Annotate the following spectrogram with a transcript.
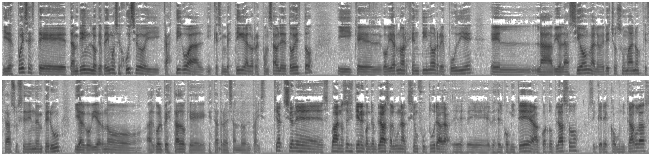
Y después, este, también lo que pedimos es juicio y castigo al, y que se investigue a los responsables de todo esto y que el gobierno argentino repudie el, la violación a los derechos humanos que está sucediendo en Perú y al gobierno, al golpe de Estado que, está atravesando el país. ¿Qué acciones, va, no sé si tienen contempladas alguna acción futura desde, desde el comité a corto plazo, si querés comunicarlas?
